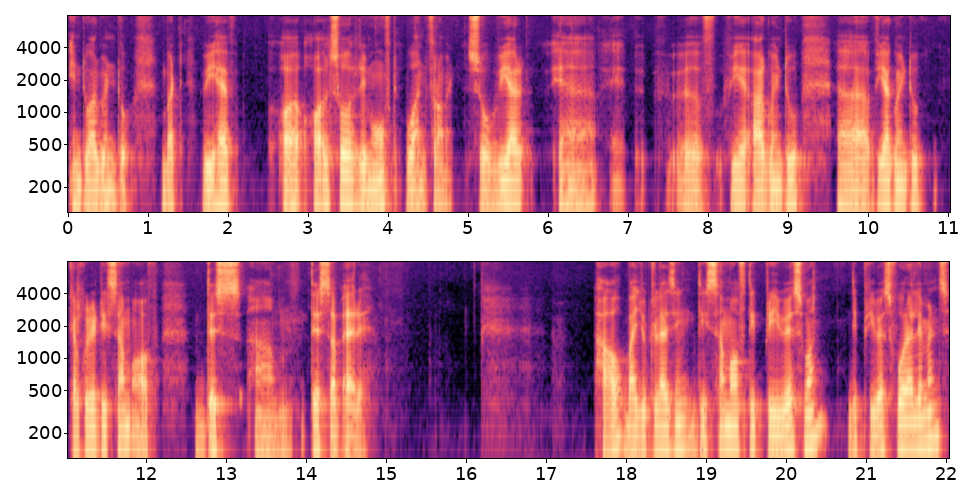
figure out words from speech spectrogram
into our window but we have uh, also removed one from it. So we are uh, uh, we are going to uh, we are going to calculate the sum of this um, this sub array how? By utilizing the sum of the previous one the previous four elements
